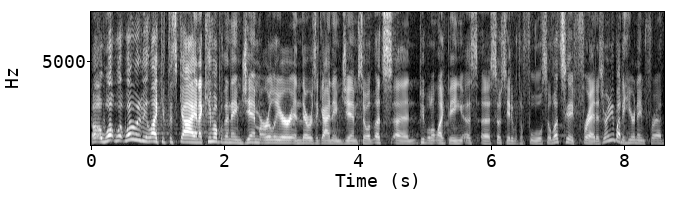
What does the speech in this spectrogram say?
uh, what, what, what, would it be like if this guy, and I came up with the name Jim earlier, and there was a guy named Jim, so let's, uh, people don't like being associated with a fool, so let's say Fred. Is there anybody here named Fred?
